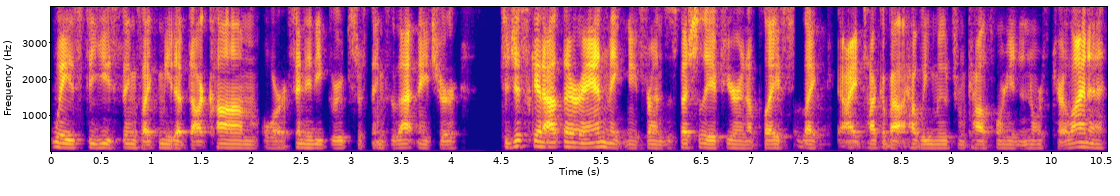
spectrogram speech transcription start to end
ways to use things like meetup.com or affinity groups or things of that nature to just get out there and make new friends, especially if you're in a place like I talk about how we moved from California to North Carolina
